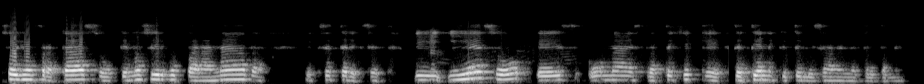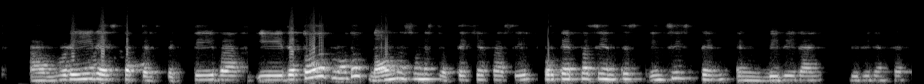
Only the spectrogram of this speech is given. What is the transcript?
soy un fracaso, que no sirvo para nada, etcétera, etcétera. Y, y eso es una estrategia que se tiene que utilizar en el tratamiento abrir esta perspectiva y de todos modos no, no es una estrategia fácil porque hay pacientes que insisten en vivir ahí, vivir enfermos.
